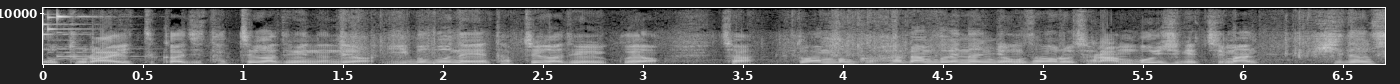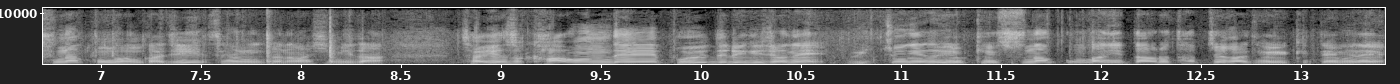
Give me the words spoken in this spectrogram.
오토 라이트까지 탑재가 되어 있는데요. 이 부분에 탑재가 되어 있고요. 자, 또 한 번 그 하단부에는 영상으로 잘 안 보이시겠지만 히든 수납 공간까지 사용이 가능하십니다. 자, 이어서 가운데 보여드리기 전에 위쪽에도 이렇게 수납 공간이 따로 탑재가 되어 있기 때문에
